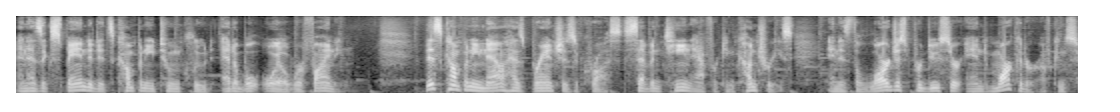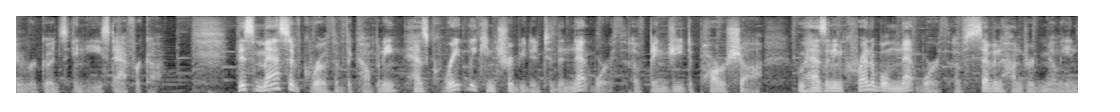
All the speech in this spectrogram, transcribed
and has expanded its company to include edible oil refining. This company now has branches across 17 African countries and is the largest producer and marketer of consumer goods in East Africa. This massive growth of the company has greatly contributed to the net worth of Bhimji Depar Shah, who has an incredible net worth of $700 million,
